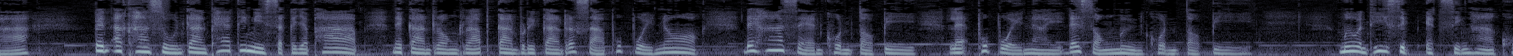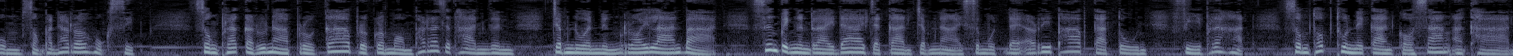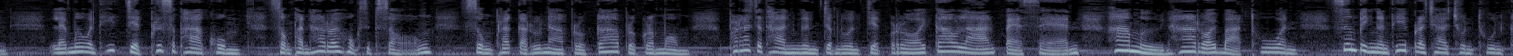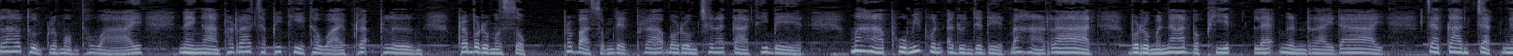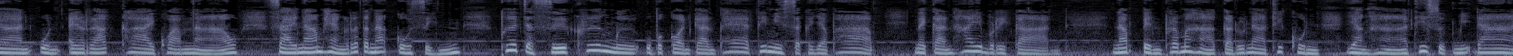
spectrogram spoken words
เป็นอาคารศูนย์การแพทย์ที่มีศักยภาพ ในการรองรับการบริการรักษาผู้ป่วยนอกได้5 0 0แสนคนต่อปี และผู้ป่วยในได้ 20,000 คนต่อปี เมื่อวันที่ 11 สิงหาคม 2560 ทรงพระกรุณาโปรดเกล้าโปรดกระหม่อมพระราชทานเงินจำนวน 100 ล้านบาท ซึ่งเป็นเงินรายได้จากการจำหน่ายสมุดไดอารี่ภาพการ์ตูนฝีพระหัตถ์สมทบทุนในการก่อสร้างอาคาร และเมื่อวันที่ 7 พฤษภาคม 2562 ทรงพระกรุณาโปรดเกล้าโปรดกระหม่อม พระราชทานเงินจำนวน 709ล้าน8แสน55,000 บาทท้วน ซึ่งเป็นเงินที่ประชาชนทูลเกล้าทูลกระหม่อมถวาย ในงานพระราชพิธีถวายพระเพลิง พระบรมศพพระบาทสมเด็จพระบรมชนากาธิเบศร มหาภูมิพลอดุลยเดชมหาราช บรมนาถบพิตรและเงินรายได้ จากการจัดงานอุ่นไอรักคลายความหนาว สายน้ำแห่งรัตนโกสินทร์เพื่อจัดซื้อเครื่องมืออุปกรณ์การแพทย์ที่มีศักยภาพในการให้บริการ นับเป็นพระมหากรุณาธิคุณอย่างหาที่สุดมิได้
